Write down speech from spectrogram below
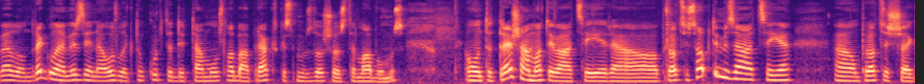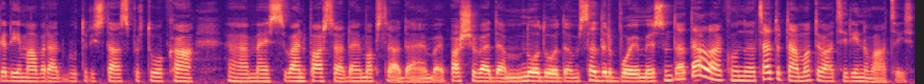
vēl un regulējuma virzienā uzlikt, un kur tad ir tā mūsu labā praksa, kas mums došos labumus. Un tad trešā motivācija ir uh, procesa optimizācija situācija, Un process šajā gadījumā varētu būt arī stāsts par to, kā mēs vai nu pārstrādājam, apstrādājam, vai paši vedam, nododam, sadarbojamies un tā tālāk. Un ceturtā motivācija ir inovācijas.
